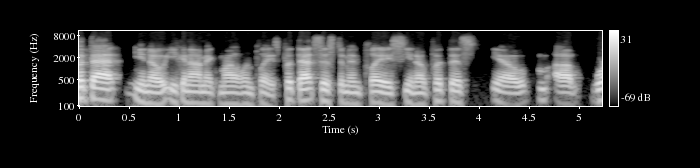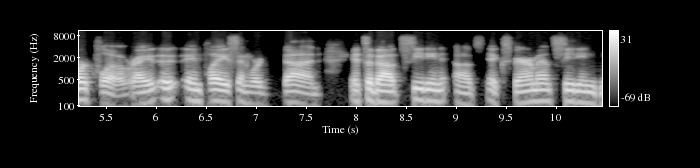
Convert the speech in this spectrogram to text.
put that, you know, economic model in place, put that system in place, you know, put this, you know, uh, workflow, right, in place and we're done. It's about seeding uh, experiments, seeding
